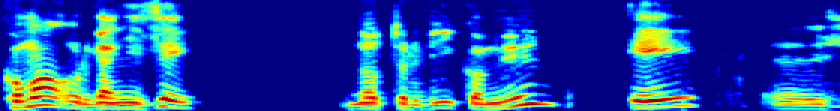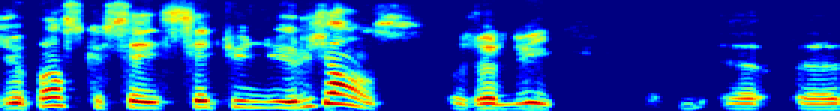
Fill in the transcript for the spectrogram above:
comment organiser notre vie commune. Et euh, je pense que c'est une urgence aujourd'hui. Euh,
